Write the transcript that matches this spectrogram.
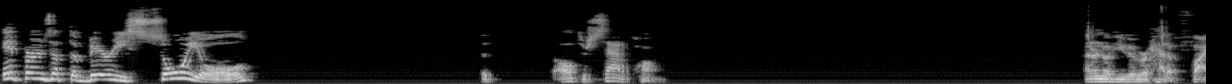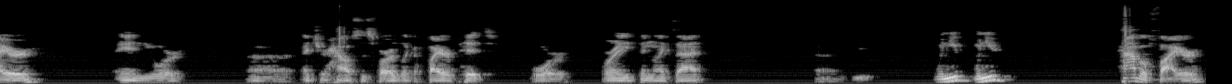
It burns up the very soil the altar sat upon. I don't know if you've ever had a fire in your uh, at your house, as far as like a fire pit or or anything like that. Uh, when you when you have a fire,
